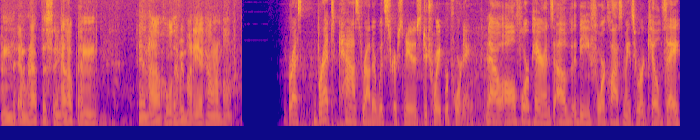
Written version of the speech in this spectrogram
and, and wrap this thing up and, and uh, hold everybody accountable. Brett Kast, rather, with Scripps News Detroit reporting. Now, all four parents of the four classmates who were killed say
